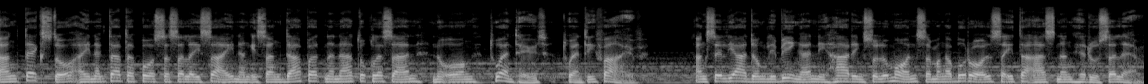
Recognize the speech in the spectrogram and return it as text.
ang teksto ay nagtatapos sa salaysay ng isang dapat na natuklasan noong 2025. Ang selyadong libingan ni Haring Solomon sa mga burol sa itaas ng Jerusalem.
